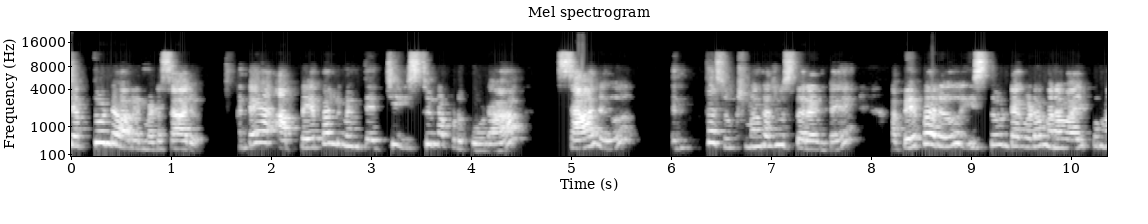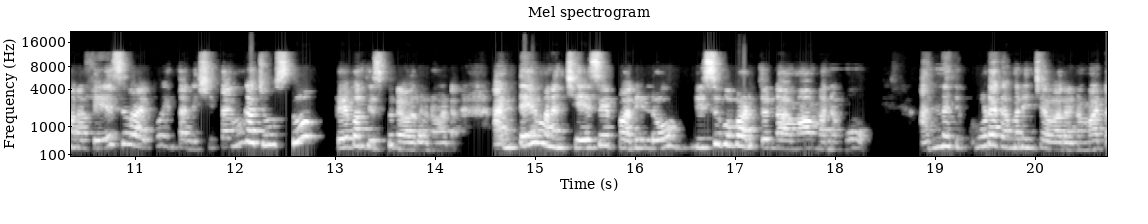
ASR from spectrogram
చెప్తుండేవారు అనమాట సారు. అంటే ఆ పేపర్లు మేము తెచ్చి ఇస్తున్నప్పుడు కూడా సారు ఎంత సూక్ష్మంగా చూస్తారంటే ఆ పేపర్ ఇస్తుంటే కూడా మన వైపు మన ఫేస్ వైపు ఇంత నిశ్చితంగా చూస్తూ పేపర్ తీసుకునేవారు అనమాట అంటే మనం చేసే పనిలో విసుగుపడుతున్నామా మనము అన్నది కూడా గమనించేవారు అనమాట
